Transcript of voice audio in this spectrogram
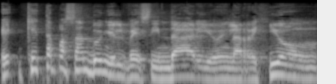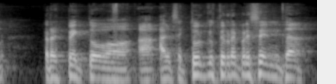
Eh, ¿Qué está pasando en el vecindario, en la región, respecto al sector que usted representa?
